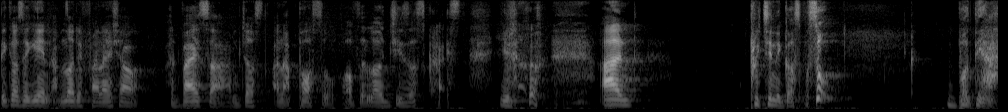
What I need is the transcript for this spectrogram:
because again, I'm not a financial advisor. I'm just an apostle of the Lord Jesus Christ, you know, and preaching the gospel. So, but there are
